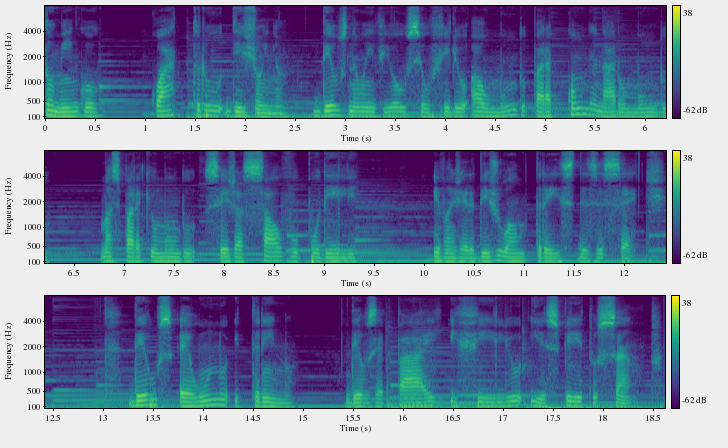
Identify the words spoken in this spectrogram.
Domingo 4 de junho. Deus não enviou o seu Filho ao mundo para condenar o mundo, mas para que o mundo seja salvo por ele. Evangelho de João 3,17. Deus é uno e trino. Deus é Pai e Filho e Espírito Santo.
